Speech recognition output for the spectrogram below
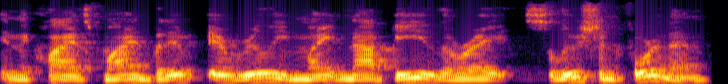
in the client's mind, but it, it really might not be the right solution for them.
